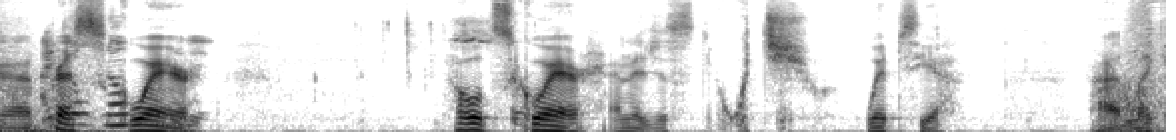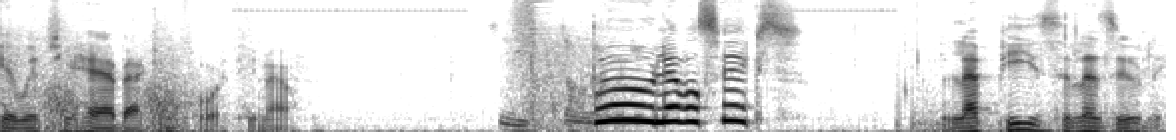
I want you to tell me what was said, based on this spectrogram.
Uh, press square. Hold square, and it just whoosh, whips you. Uh, like it whips your hair back and forth, you know. Woo, level six. Lapis lazuli.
